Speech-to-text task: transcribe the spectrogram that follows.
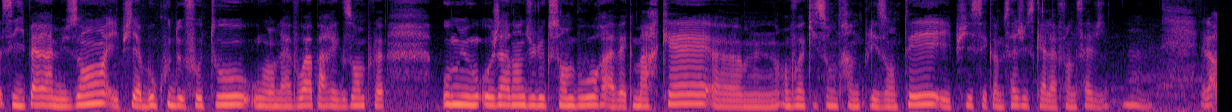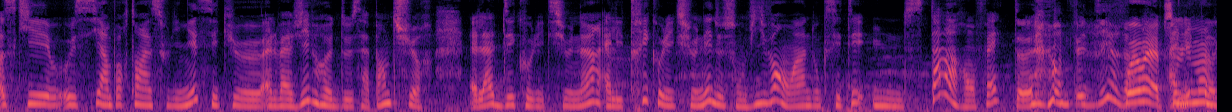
C'est hyper amusant. Et puis il y a beaucoup de photos où on la voit par exemple au, au jardin du Luxembourg avec Marquet. on voit qu'ils sont en train de plaisanter et puis c'est comme ça jusqu'à la fin de sa vie. Hmm. Alors, ce qui est aussi important à souligner, c'est qu'elle va vivre de sa peinture. Elle a des collectionneurs, elle est très collectionnée de son vivant. Hein, donc, c'était une star, en fait, on peut dire. Ouais, ouais, absolument,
